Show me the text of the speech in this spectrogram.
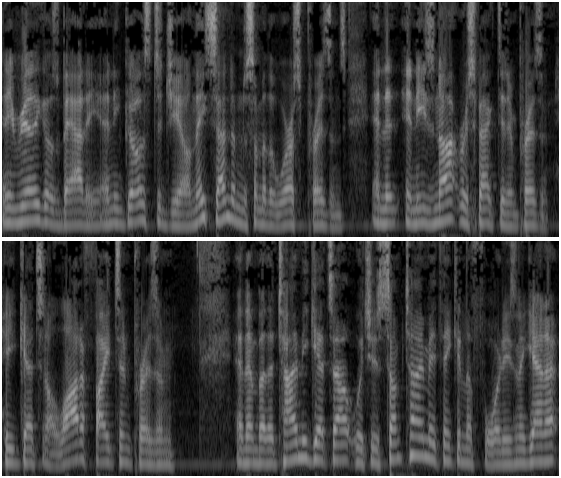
And he really goes batty, and he goes to jail, and they send him to some of the worst prisons, and and he's not respected in prison. He gets in a lot of fights in prison, and then by the time he gets out, which is sometime I think in the forties, and again, I,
